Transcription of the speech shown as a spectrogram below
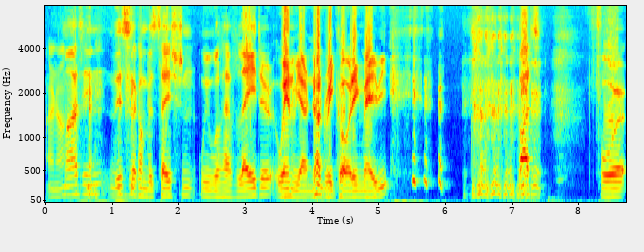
I don't know. Martin, this is a conversation we will have later when we are not recording, maybe. but for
